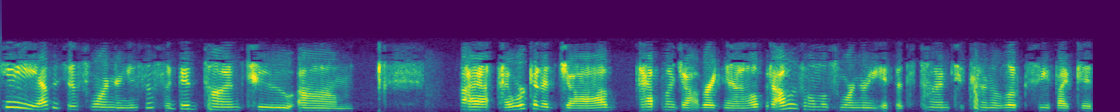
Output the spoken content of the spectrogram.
Hey, I was just wondering, is this a good time to um I I work at a job. I have my job right now, but I was almost wondering if it's time to kind of look see if I could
